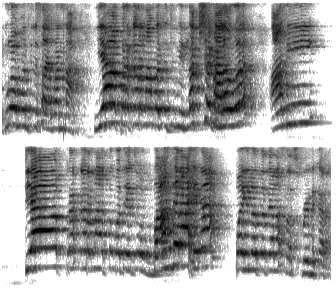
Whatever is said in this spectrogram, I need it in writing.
गृहमंत्री साहेबांना या प्रकरणामध्ये तुम्ही लक्ष घालावं आणि त्या प्रकरणात मध्ये जो बांगर आहे ना पहिलं तर त्याला सस्पेंड करा.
